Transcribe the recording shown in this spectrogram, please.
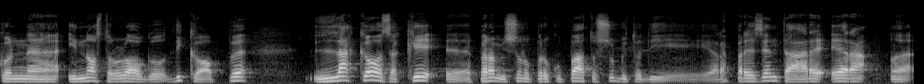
con eh, il nostro logo di COP. La cosa che eh, però mi sono preoccupato subito di rappresentare era eh,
